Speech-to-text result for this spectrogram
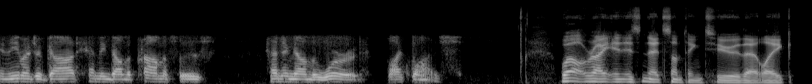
in the image of God, handing down the promises, handing down the word likewise. Well, right. And isn't that something, too, that like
